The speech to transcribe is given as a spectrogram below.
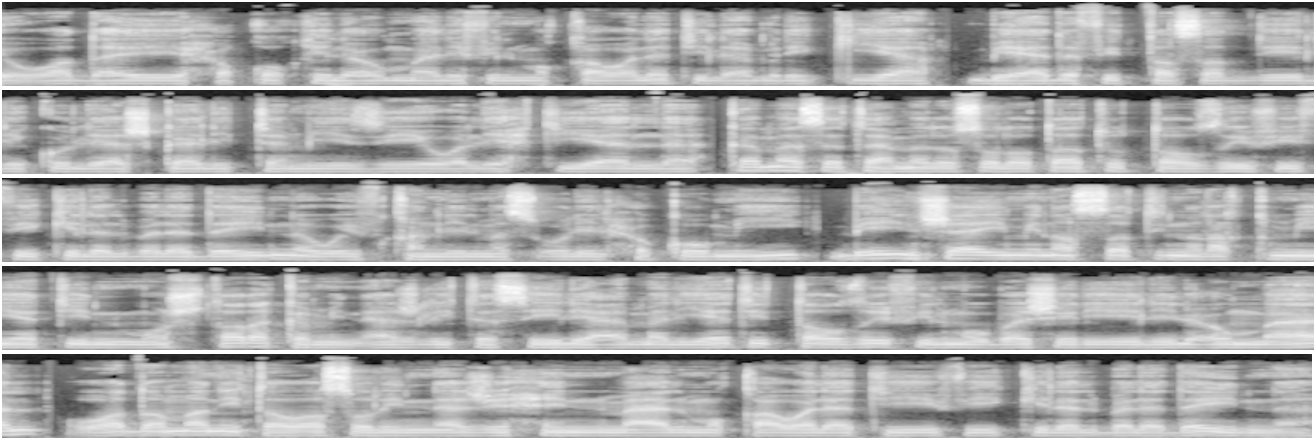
وضع حقوق العمال في المقاولات الأمريكية بهدف التصدي لكل أشكال التمييز والاحتيال. كما ستعمل سلطات التوظيف في كلا البلدين وفقا للمسؤول الحكومي بإنشاء منصة رقمية مشتركة من أجل تسهيل عمليات التوظيف المباشر للعمال وضمان تواصل ناجح مع المقاولات في كلا البلدين.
